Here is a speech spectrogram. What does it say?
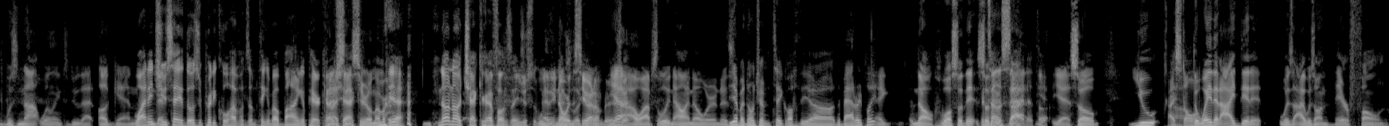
number? I was not willing to do that again. Why And didn't you say, those are pretty cool headphones. I'm thinking about buying a pair. Can, Can I, I see the check? serial number? yeah. No, no, check your headphones. And you just, well, And you then know where just the look serial at number is. Yeah. right? Oh, absolutely. Now I know where it is. Yeah, but don't you have to take off the uh, the battery plate? Like, no. Well, so they, so It's on the there's side, that. I thought. Yeah, yeah. So you I stole the them. way that I did it was I was on their phone.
